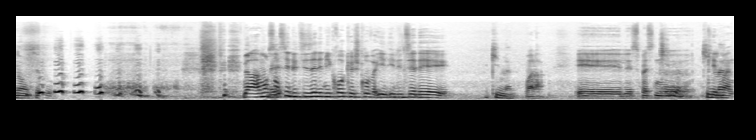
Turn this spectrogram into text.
Non, c'est faux. Non, à mon Mais- sens, il utilisait des micros que je trouve. Il, il utilisait des. Kinman. Voilà. Et l'espèce de. Kinman. Killman.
